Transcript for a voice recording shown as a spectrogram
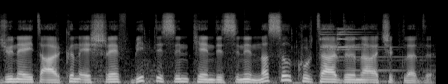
Cüneyt Arkın Eşref Bitlis'in kendisini nasıl kurtardığını açıkladı.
